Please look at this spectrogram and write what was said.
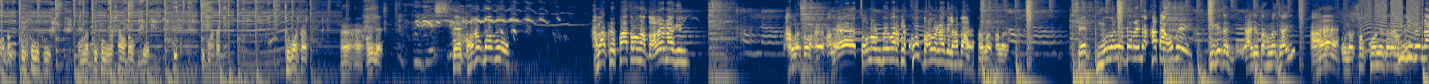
মতন দেখিনি তুই আমরা দেখিনি মতন ঠিক মাথা হ্যাঁ হ্যাঁ হইলে। ঘটক বাবু আমাকে পাত্রঙ্গা ভালো লাগিল ভালো তো হ্যাঁ ভালো। হ্যাঁ চলন ব্যবহার খুব ভালো লাগিল আমার। ভালো ভালো। সে মোবাইলের দ্বারা এটা খাতা হবে। ঠিক আছে আজ তো আমরা যাই আর হ্যাঁ। ওগুলো সব ফোনে দ্বারা কি নিবে না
